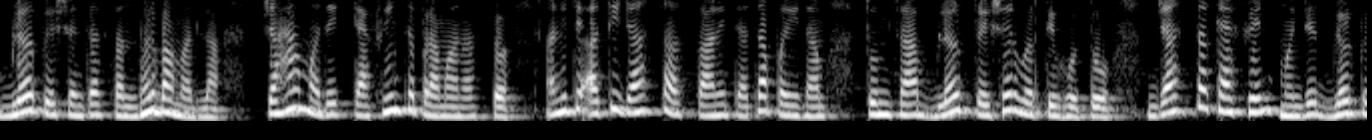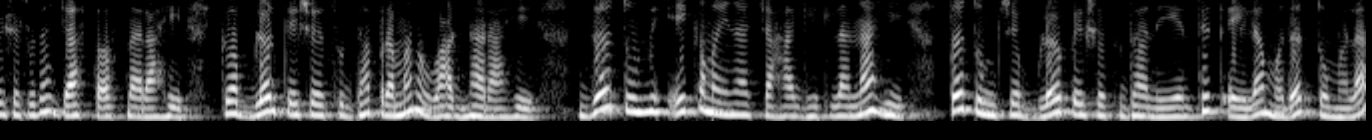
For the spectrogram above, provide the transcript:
ब्लड प्रेशरच्या संदर्भामधला. चहामध्ये कॅफिनचं प्रमाण असतं आणि ते अति जास्त असतं आणि त्याचा परिणाम तुमचा ब्लड प्रेशरवरती होतो. जास्त कॅफिन म्हणजे ब्लड प्रेशरसुद्धा जास्त असणार आहे किंवा ब्लड प्रेशरसुद्धा प्रमाण वाढणार आहे. जर तुम्ही एक महिना चहा घेतला नाही तर तुमचे ब्लड प्रेशरसुद्धा नियंत्रित यायला मदत तुम्हाला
